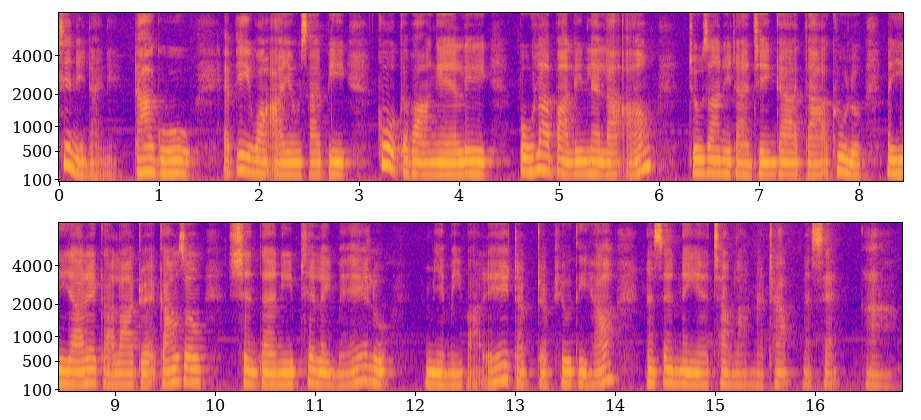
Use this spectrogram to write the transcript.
ဖြစ်နေနိုင်တယ်ဒါကိုအပြည့်အဝအာယုံဆိုင်ပြီးကိုကဘာငယ်လေးပိုလှပလေးလက်လာအောင်စူးစမ်းနေတိုင်းချင်းကဒါအခုလိုမရေရတဲ့ကာလအတွက်အကောင်းဆုံးရှင်သန်နည်းဖြစ်လိမ့်မယ်လို့မြင်မိပါတယ်ဒေါက်တာဖြိုးတီဟာ22ရက်6လ2025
